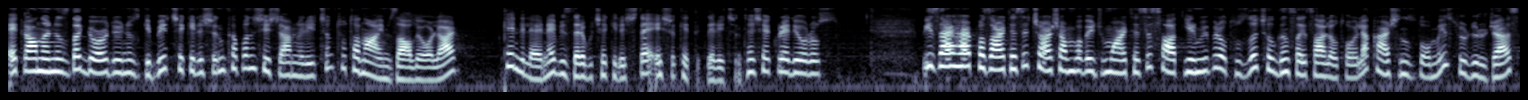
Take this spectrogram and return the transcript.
ekranlarınızda gördüğünüz gibi çekilişin kapanış işlemleri için tutanağı imzalıyorlar. Kendilerine bizlere bu çekilişte eşlik ettikleri için teşekkür ediyoruz. Bizler her pazartesi, çarşamba ve cumartesi saat 21.30'da çılgın sayısal lotoyla karşınızda olmayı sürdüreceğiz.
